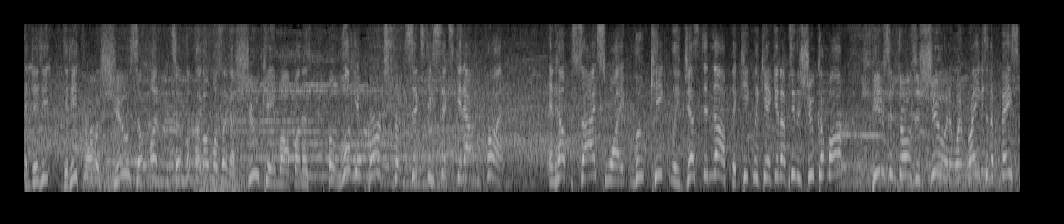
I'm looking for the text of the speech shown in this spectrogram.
And did he did he throw a shoe? Someone it looked like almost like a shoe came off on this. But look at Bergstrom, 66, get out in front and help sideswipe Luke Kuechly just enough that Kuechly can't get up. See the shoe come off? Peterson throws a shoe and it went right into the face.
